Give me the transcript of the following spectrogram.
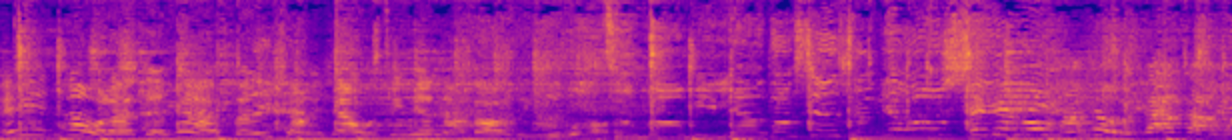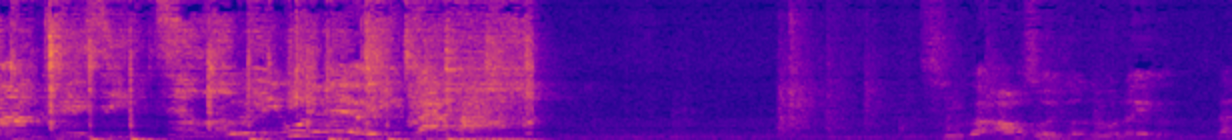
哎，那我来等一下来分享一下我今天拿到的礼物好了。奇怪，二手怎么这么那个？来，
